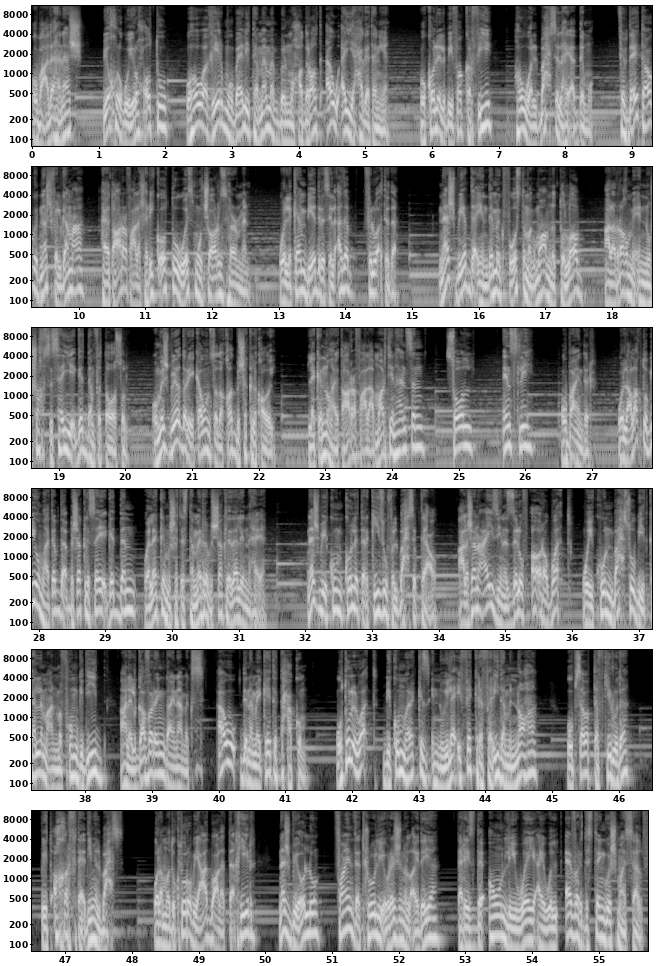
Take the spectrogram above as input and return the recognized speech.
وبعدها ناش بيخرج ويروح أوضته وهو غير مبالي تماما بالمحاضرات أو أي حاجة تانية. وكل اللي بيفكر فيه هو البحث اللي هيقدمه. في بداية تواجد ناش في الجامعة هيتعرف على شريك أوضته واسمه تشارلز هيرمان واللي كان بيدرس الأدب في الوقت ده. ناش بيبدأ يندمج في وسط مجموعة من الطلاب على الرغم إنه شخص سيء جدا في التواصل ومش بيقدر يكون صداقات بشكل قوي لكنه هيتعرف على مارتن هانسن سول إنسلي وبيندر واللي علاقته بيهم هتبدأ بشكل سيء جدا ولكن مش هتستمر بالشكل ده للنهاية. ناش بيكون كل تركيزه في البحث بتاعه علشان عايز ينزله في أقرب وقت ويكون بحثه بيتكلم عن مفهوم جديد عن ال governing dynamics أو ديناميكية التحكم وطول الوقت بيكون مركز إنه يلاقي فكرة فريدة من نوعها وبسبب تفكيره ده بيتأخر في تقديم البحث ولما دكتوره بيعاتبه على التأخير ناش بيقول له Find the truly original idea that is the only way I will ever distinguish myself.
